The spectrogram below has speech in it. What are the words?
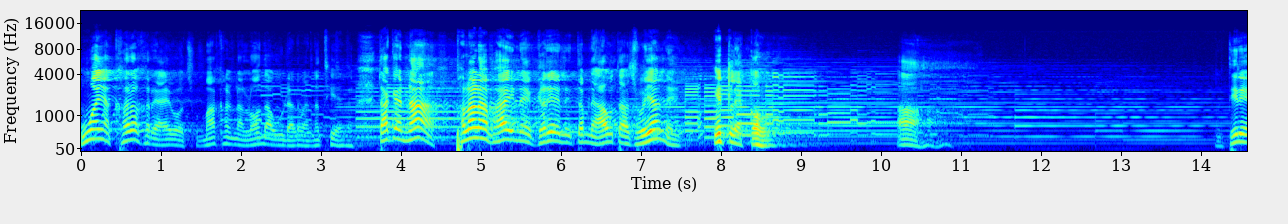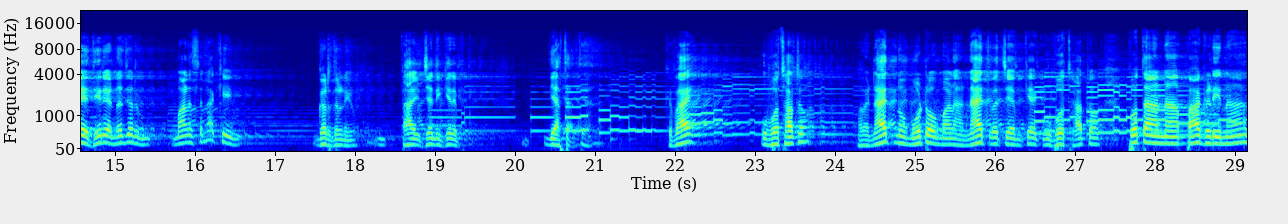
હું અહીંયા ખરેખરે આવ્યો છું, માખણના લોંદા ઉડાડવા નથી આવ્યા. તાકે ના, ફલાણા ભાઈને ઘરે તમને આવતા જોયા ને એટલે કહો. આહા. ધીરે ધીરે નજર માણસે નાખી, ગરધણી ભાઈ જેની ઘેરે ગયા હતા ત્યાં કે ભાઈ, ઊભો થાતો? હવે નાયતનો મોટો માણસ નાયત વચ્ચે એમ કે ઊભો થતો, પોતાના પાઘડીના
